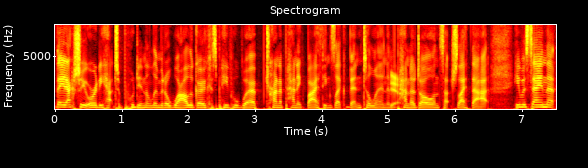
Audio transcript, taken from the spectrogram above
they'd actually already had to put in a limit a while ago because people were trying to panic buy things like Ventolin and Yeah. Panadol and such like that. He was saying that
